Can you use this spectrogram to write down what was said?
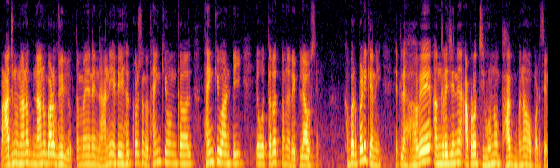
પણ આજનું નાનું નાનું બાળક જોઈ લો તમે એને નાની એવી હેલ્પ કરશો તો thank you uncle thank you aunty એવો તરત તમને રિપ્લાય આવશે. ખબર પડી કે નહીં? એટલે હવે અંગ્રેજીને આપણો જીવનનો ભાગ બનાવવો પડશે.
